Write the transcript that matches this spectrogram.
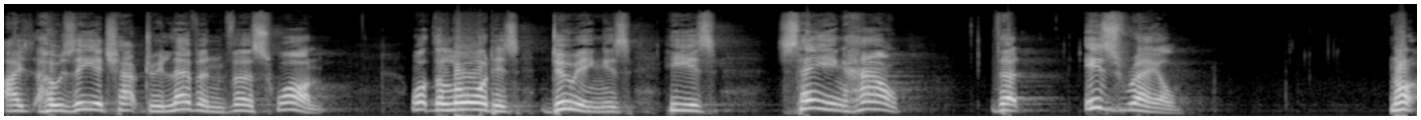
Hosea chapter 11, verse 1, what the Lord is doing is he is saying how that Israel not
